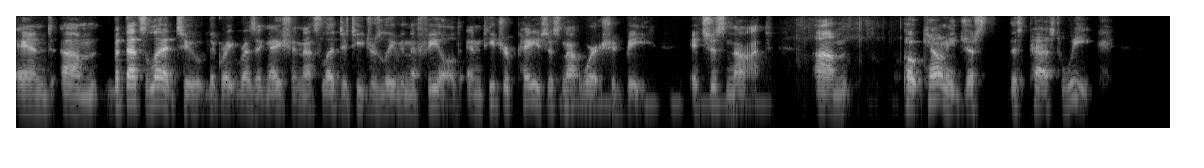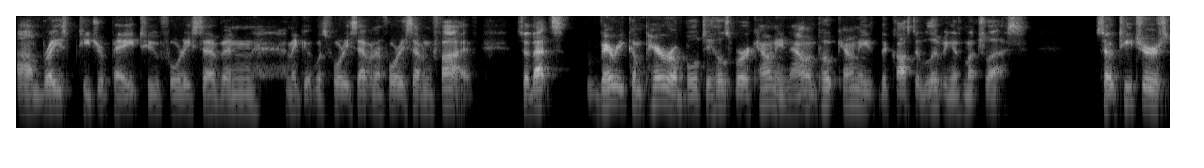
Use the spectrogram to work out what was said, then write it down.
And um, but that's led to the great resignation. That's led to teachers leaving the field, and teacher pay is just not where it should be. It's just not. Um, Polk County just this past week um, raised teacher pay to 47. I think it was 47 or 47.5. So that's very comparable to Hillsborough County now. In Polk County, the cost of living is much less. So teachers,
